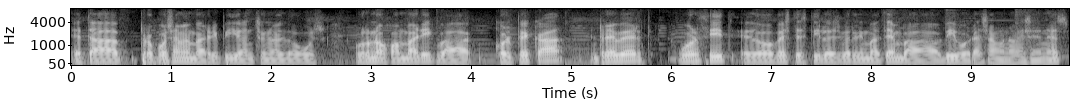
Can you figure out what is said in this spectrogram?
eta proposamen barri pilo entzun aldo guz. Urno joan barik, ba, kolpeka, revert, worth it, edo beste estilo ezberdin baten, ba, bibora esango nabezen, ez?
